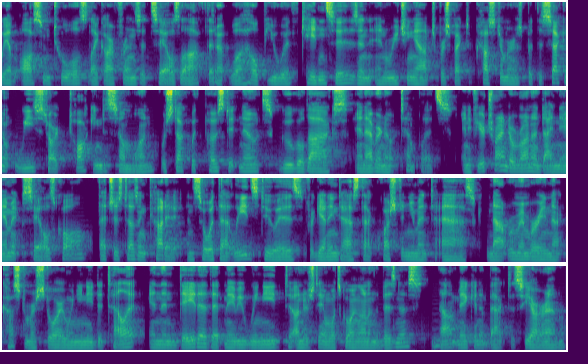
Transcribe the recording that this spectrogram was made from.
We have awesome tools like our friends at SalesLoft that uh, will help you with cadences and, and reaching out to prospective customers. But the second we start talking to someone, we're stuck with post it notes, Google Docs, and Evernote templates. And if you're trying to run a dynamic sales call, that just doesn't cut it. And so what that leads to is forgetting to ask that question you meant to ask, not remembering that customer story when you need to tell it, and then data that maybe we need to understand what's going on in the business, not making it back to CRM.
